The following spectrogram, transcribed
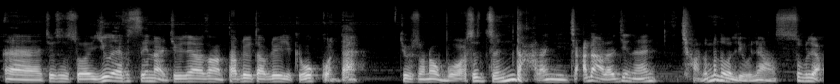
呃，就是说 UFC 呢就要让 WWE 给我滚蛋。就是说呢，我是真打的，你假打的竟然抢这么多流量，受不了。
